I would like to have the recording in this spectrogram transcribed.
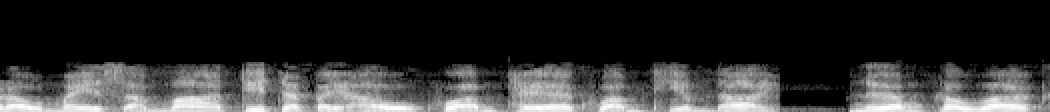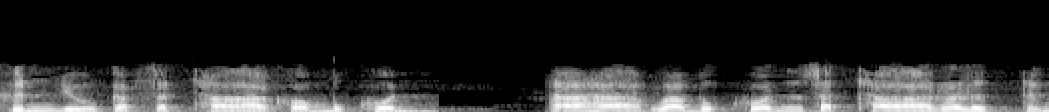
เราไม่สามารถที่จะไปเอาความแท้ความเทียมได้ เนื่องเพราะว่าขึ้นอยู่กับศรัทธาของบุคคลถ้าหากว่าบุคคลศรัทธาระลึกถึง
